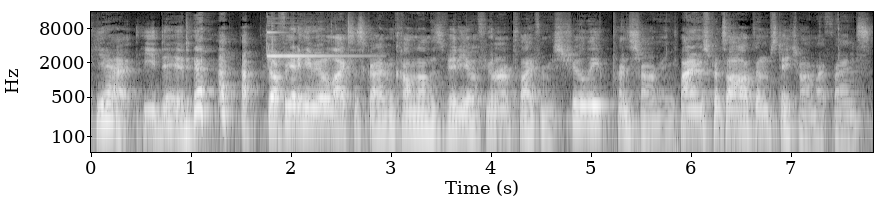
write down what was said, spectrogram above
yeah, he did. don't forget to hit me with a like, subscribe, and comment on this video if you want to reply from yours truly, Prince Charming. My name is Prince Ohakam. Stay charmed, my friends.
